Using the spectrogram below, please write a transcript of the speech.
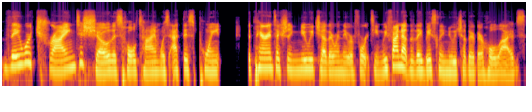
they were trying to show this whole time was at this point the parents actually knew each other when they were 14. We find out that they basically knew each other their whole lives.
